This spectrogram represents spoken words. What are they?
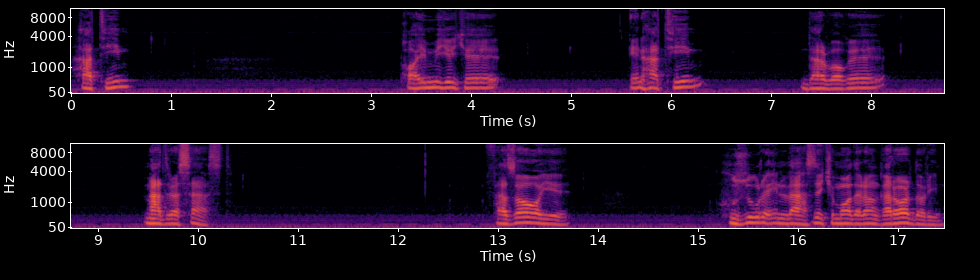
حتیم پایین میگه که این حتیم در واقع مدرسه است. فضای حضور این لحظه که ما در آن قرار داریم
